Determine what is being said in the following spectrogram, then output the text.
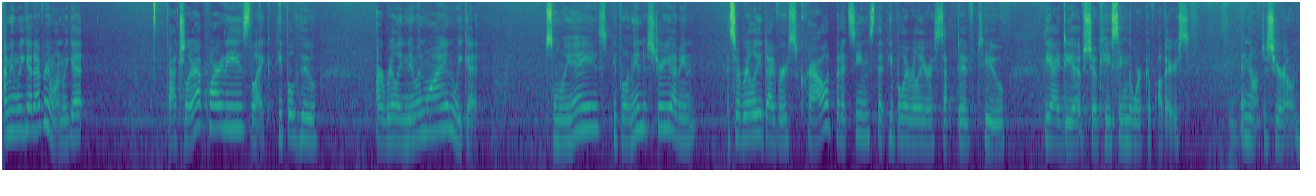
I mean, we get everyone. We get bachelorette parties, like people who are really new in wine. We get sommeliers, people in the industry. I mean, it's a really diverse crowd, but it seems that people are really receptive to the idea of showcasing the work of others mm-hmm. and not just your own.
